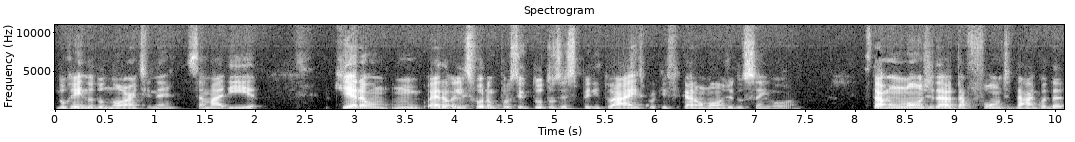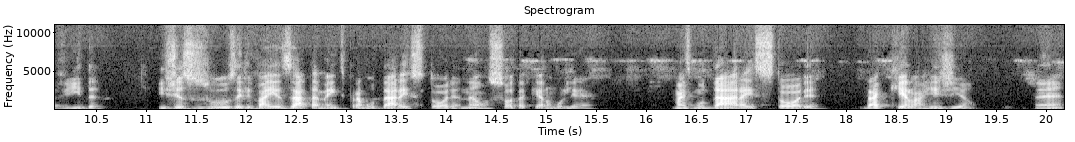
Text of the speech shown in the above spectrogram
do Reino do Norte, né? Samaria, que eram, eram eles foram prostitutos espirituais porque ficaram longe do Senhor, estavam longe da, da fonte da água da vida. E Jesus ele vai exatamente para mudar a história não só daquela mulher, mas mudar a história daquela região, né?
